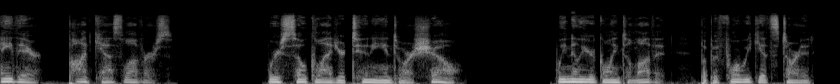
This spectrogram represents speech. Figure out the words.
Hey there, podcast lovers. We're so glad you're tuning into our show. We know you're going to love it, but before we get started,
